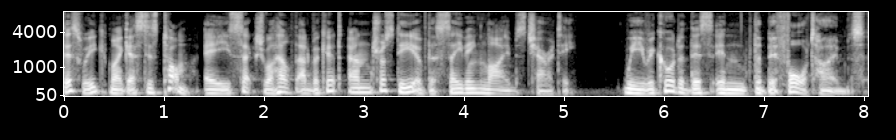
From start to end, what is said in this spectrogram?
This week, my guest is Tom, a sexual health advocate and trustee of the Saving Lives charity. We recorded this in the before times,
